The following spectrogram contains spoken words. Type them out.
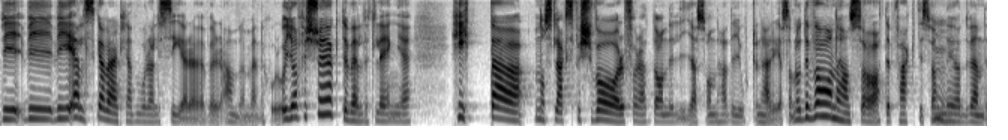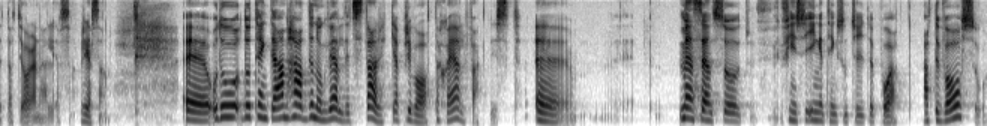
vi, vi, vi älskar verkligen att moralisera över andra människor. Och jag försökte väldigt länge hitta något slags försvar för att Dan Eliasson hade gjort den här resan. Och det var när han sa att det faktiskt var mm. nödvändigt att göra den här resan. Eh, och då, då tänkte jag, han hade nog väldigt starka privata skäl faktiskt. Eh, men sen så finns det ingenting som tyder på att, att det var så.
